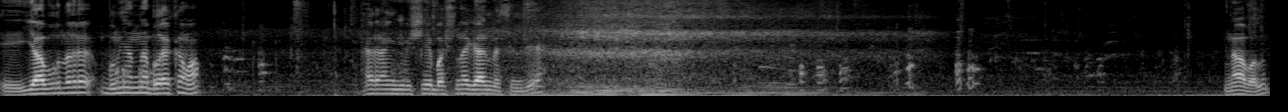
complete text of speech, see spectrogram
E, yavruları bunun yanına bırakamam. Herhangi bir şey başına gelmesin diye. Ne yapalım?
